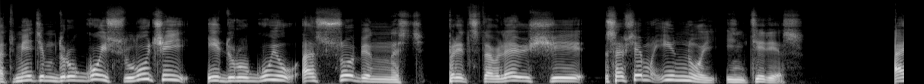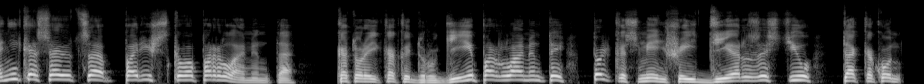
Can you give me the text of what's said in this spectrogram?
отметим другой случай и другую особенность, представляющие совсем иной интерес. Они касаются парижского парламента, который, как и другие парламенты, только с меньшей дерзостью, так как он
